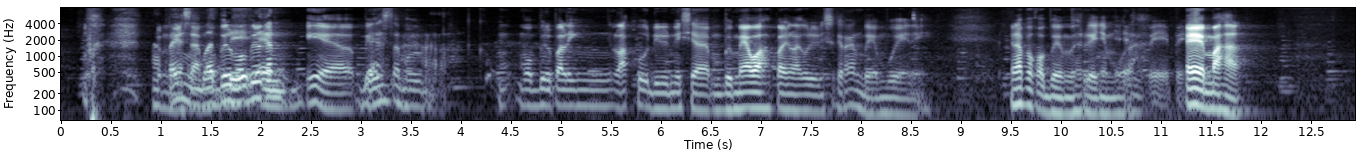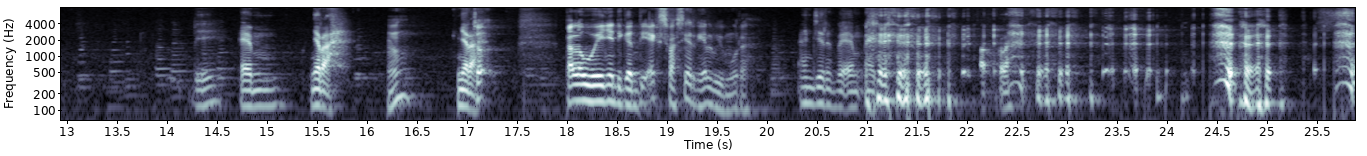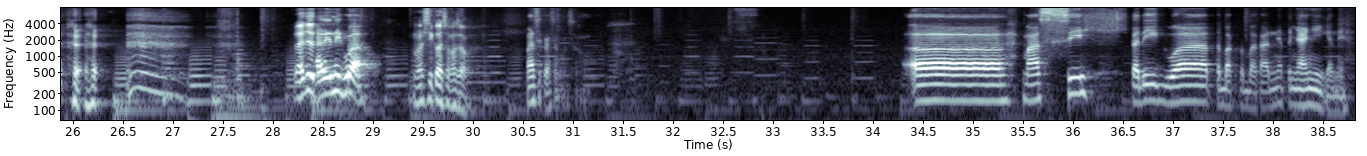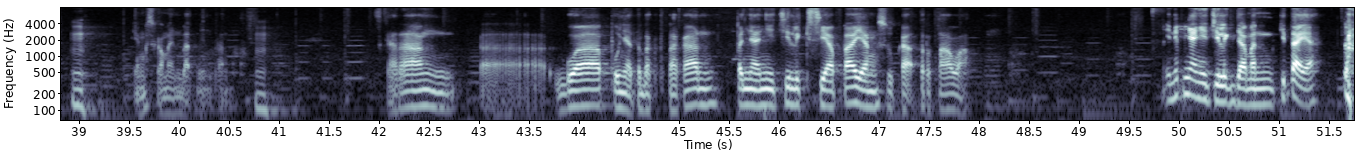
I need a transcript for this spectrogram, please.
Biasa mobil-mobil kan iya biasa mobil, mobil paling laku di Indonesia mobil mewah paling laku di Indonesia sekarang kan BMW ini kenapa kok BMW harganya murah BMW. eh mahal BM nyerah, hmm? nyerah. Co- kalau W nya diganti X pasti harganya lebih murah Anjir BMX. Fuck lah. lanjut Kali ini gua masih kosong kosong masih kosong kosong. Eh masih tadi gua tebak-tebakannya penyanyi kan ya, hmm. yang suka main badminton. Hmm. Sekarang eh, gua punya tebak-tebakan penyanyi cilik siapa yang suka tertawa. Ini penyanyi cilik zaman kita ya.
